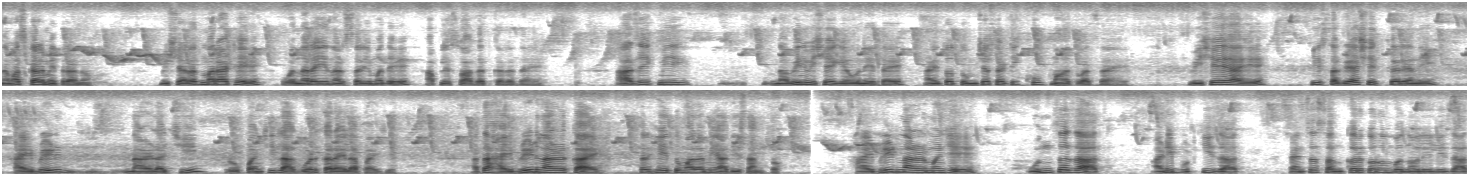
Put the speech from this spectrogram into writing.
नमस्कार मित्रांनो. मी शरद मराठे वनराई नर्सरीमध्ये आपले स्वागत करत आहे. आज एक मी नवीन विषय घेऊन येत आहे आणि तो तुमच्यासाठी खूप महत्त्वाचा आहे. विषय आहे की सगळ्या शेतकऱ्यांनी हायब्रीड नारळाची रोपांची लागवड करायला पाहिजे. आता हायब्रीड नारळ काय? तर हे तुम्हाला मी आधी सांगतो. हायब्रीड नारळ म्हणजे उंच जात आणि बुटकी जात त्यांचं संकर करून बनवलेली जात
